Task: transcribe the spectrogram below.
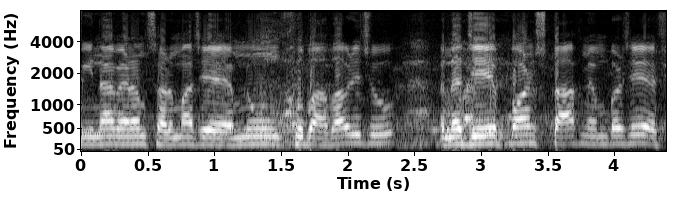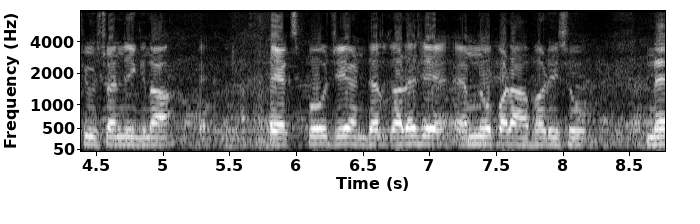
મીના મેડમ શર્મા છે, એમનું ખૂબ આભારી છું. અને જે પણ સ્ટાફ મેમ્બર છે ફ્યુચર લીગના એક્સપો જે હેન્ડલ કરે છે એમનો પણ આભારી છું ને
